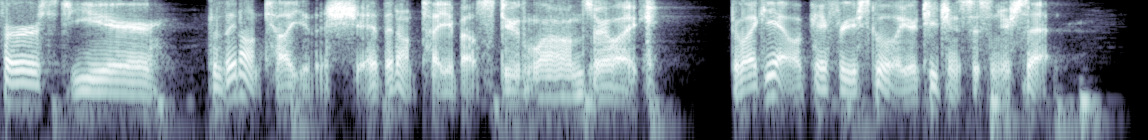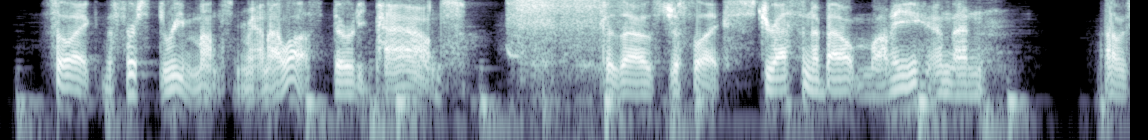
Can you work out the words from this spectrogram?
first year cuz they don't tell you this shit. They don't tell you about student loans or like they're like, "Yeah, we'll pay for your school. You're a teaching assistant, you're set." So like the first three months, man, I lost thirty pounds because I was just like stressing about money, and then I was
